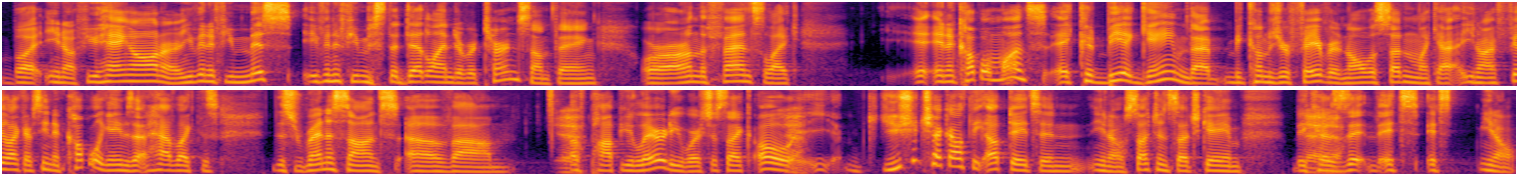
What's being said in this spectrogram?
But you know, if you hang on, or even if you miss, even if you miss the deadline to return something, or are on the fence, like in a couple months it could be a game that becomes your favorite and all of a sudden like I, you know I feel like I've seen a couple of games that have like this this renaissance of um yeah. of popularity where it's just like oh yeah. you should check out the updates in you know such and such game because yeah, it, it's it's you know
